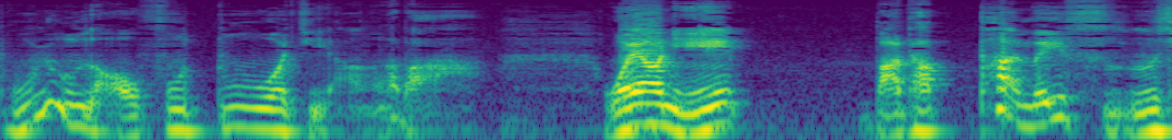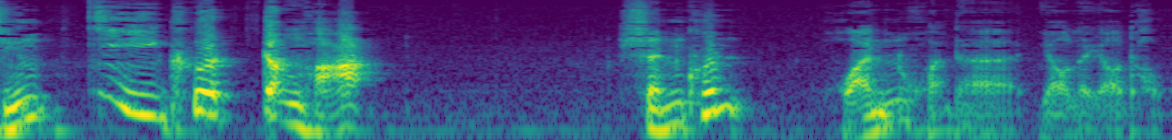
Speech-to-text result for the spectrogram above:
不用老夫多讲了吧？我要你把他判为死刑，即刻正法。沈坤缓缓的摇了摇头。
